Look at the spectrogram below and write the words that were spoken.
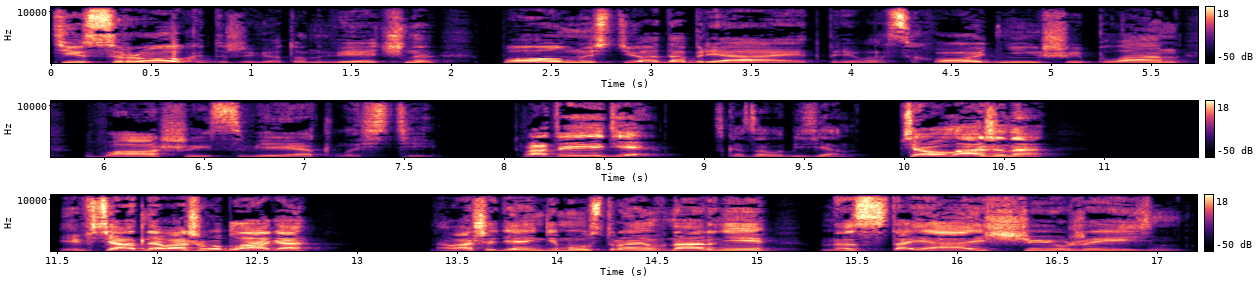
Тисрок, доживет он вечно, полностью одобряет превосходнейший план вашей светлости». «Вот видите!» — сказал обезьян. «Все улажено! И все для вашего блага! На ваши деньги мы устроим в Нарнии настоящую жизнь!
